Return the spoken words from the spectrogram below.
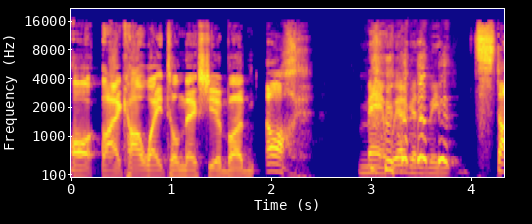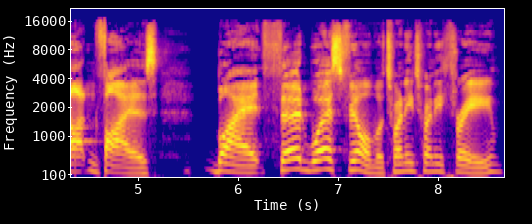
Oh, I can't wait till next year, bud. oh man, we're going to be starting fires. My third worst film of 2023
